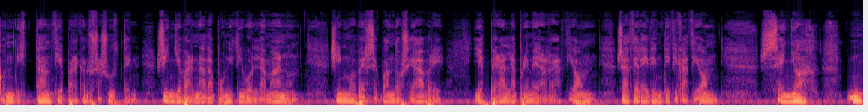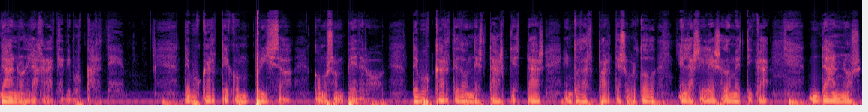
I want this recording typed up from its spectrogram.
con distancia para que no se asusten, sin llevar nada punitivo en la mano, sin moverse cuando se abre y esperar la primera reacción, se hace la identificación. Señor, danos la gracia de buscarte, de buscarte con prisa como San Pedro, de buscarte donde estás, que estás en todas partes, sobre todo en las iglesias domésticas. Danos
